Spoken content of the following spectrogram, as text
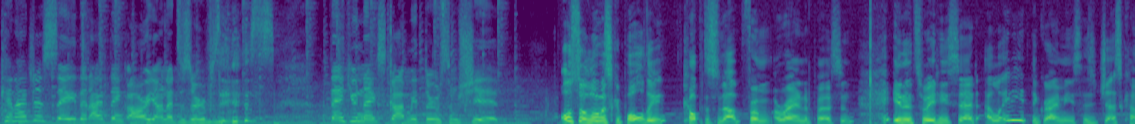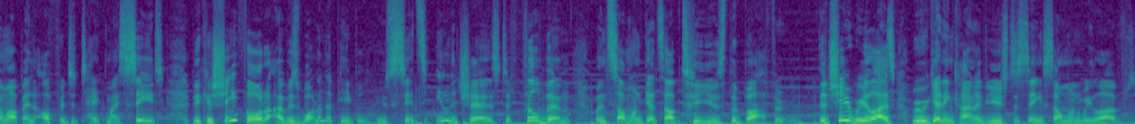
Can I just say that I think Ariana deserves this? Thank you next got me through some shit. Also, Lewis Capaldi copped a snub from a random person. In a tweet, he said, A lady at the Grammys has just come up and offered to take my seat because she thought I was one of the people who sits in the chairs to fill them when someone gets up to use the bathroom. Did she realize we were getting kind of used to seeing someone we loved?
